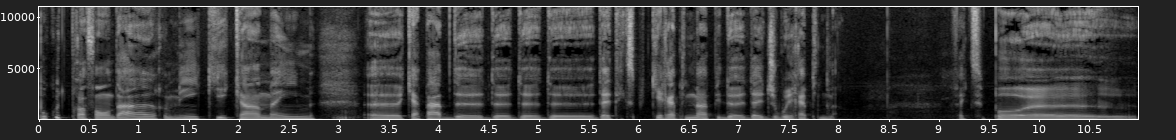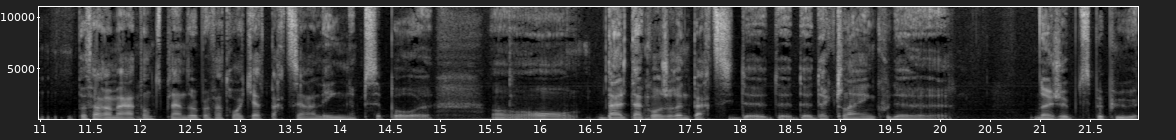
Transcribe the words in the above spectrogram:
beaucoup de profondeur, mais qui est quand même euh, capable d'être de, expliqué rapidement puis d'être joué rapidement. Fait que c'est pas. Euh, on peut faire un marathon de Splendor, on peut faire 3-4 parties en ligne, puis c'est pas. On, dans le temps qu'on jouera une partie de, de, de, Clank ou de d'un jeu un petit peu plus.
